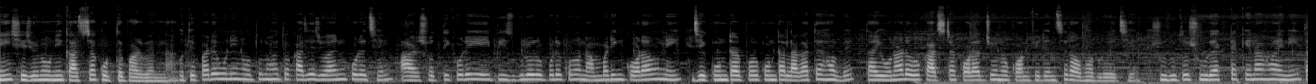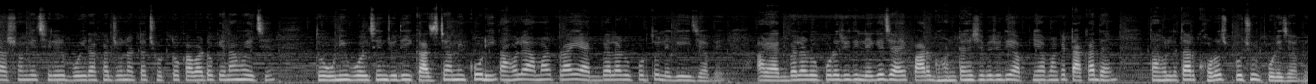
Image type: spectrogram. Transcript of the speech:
নেই, সেজন্য উনি কাজটা করতে পারবেন না। হতে পারে উনি নতুন হয়তো কাজে জয়েন করেছেন, আর সত্যি করেই এই পিসগুলোর উপরে কোনো নাম্বারিং করাও নেই, যে কোনটার পর কোনটা লাগাতে হবে, তাই ওনারও কাজটা করার জন্য কনফিডেন্সের অভাব রয়েছে। শুধু তো সুর একটা কেনা হয়নি, তার সঙ্গে ছেলের বই রাখার জন্য একটা ছোট্ট কাবাটও কেনা হয়েছে তো উনি বলছেন, যদি এই কাজটা আমি করি, তাহলে আমার প্রায় এক বেলার উপর তো লেগেই যাবে। আর এক বেলার উপরে যদি লেগে যায়, পার ঘণ্টা হিসেবে যদি আপনি আমাকে টাকা দেন, তাহলে তার খরচ প্রচুর পড়ে যাবে।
